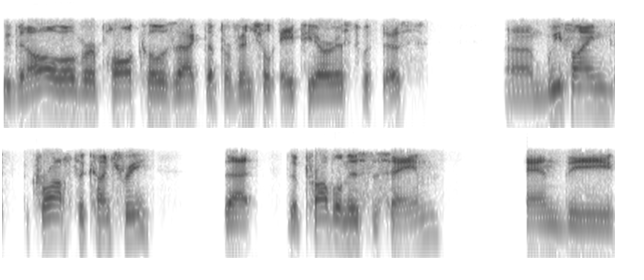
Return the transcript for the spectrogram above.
We've been all over Paul Kozak, the provincial apiarist, with this. Um, we find across the country that the problem is the same, and the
